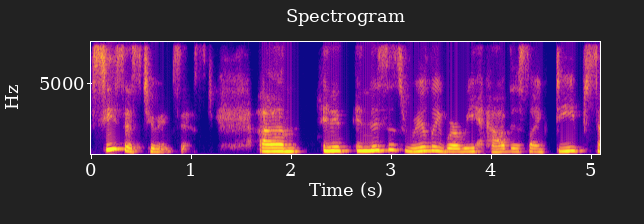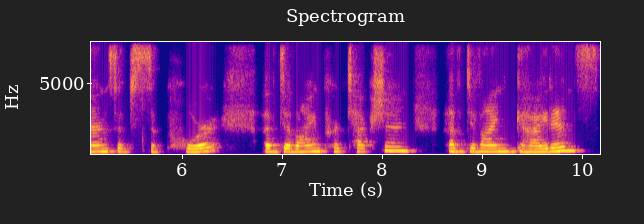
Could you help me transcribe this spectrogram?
ceases to exist um, and it, and this is really where we have this like deep sense of support of divine protection of divine guidance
